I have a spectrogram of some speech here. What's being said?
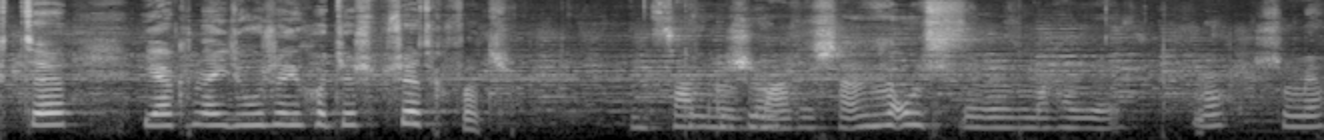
chcę jak najdłużej chociaż przetrwać. Sam Także- rozmawiasz, ale naucz się rozmawiać. No, w sumie.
